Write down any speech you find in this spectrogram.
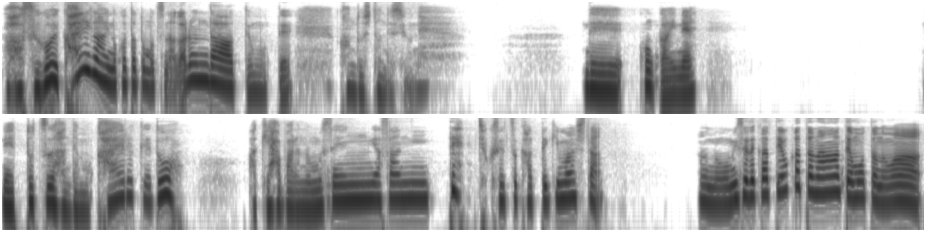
あ、すごい海外の方とも繋がるんだって思って感動したんですよね。で、今回ね、ネット通販でも買えるけど、秋葉原の無線屋さんに行って直接買ってきました。あの、お店で買ってよかったなーって思ったのは、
